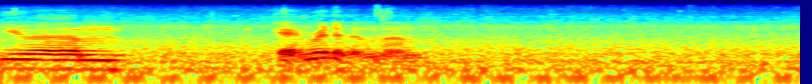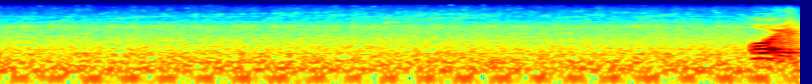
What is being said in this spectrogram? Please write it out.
You, um, getting rid of him then? Oi,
